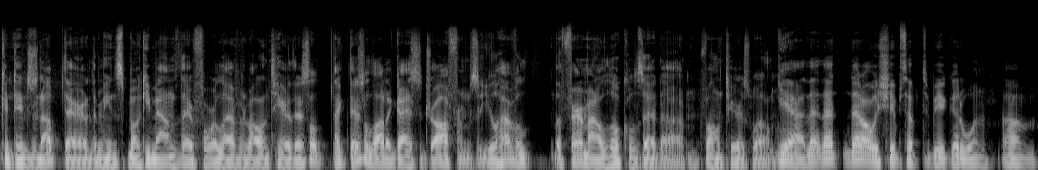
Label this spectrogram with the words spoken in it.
contingent up there. I mean, Smoky Mountain's there, 411 volunteer. There's a, like there's a lot of guys to draw from, so you'll have a, a fair amount of locals that uh, volunteer as well. Yeah, that, that that always shapes up to be a good one. Um,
